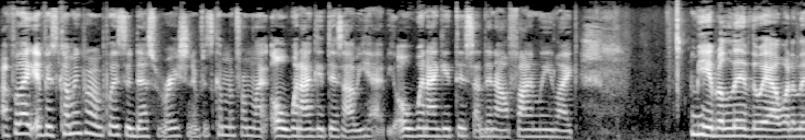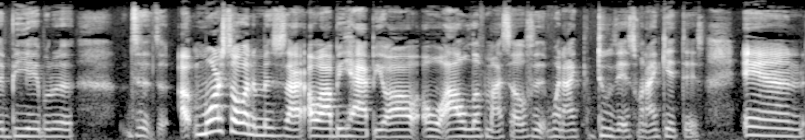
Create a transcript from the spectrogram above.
I feel like if it's coming from a place of desperation, if it's coming from like, oh, when I get this, I'll be happy. Oh, when I get this, then I'll finally like be able to live the way I want to live, be able to to, to, uh, more so in the mental side. Oh, I'll be happy. Or I'll, oh, I'll love myself when I do this, when I get this, and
